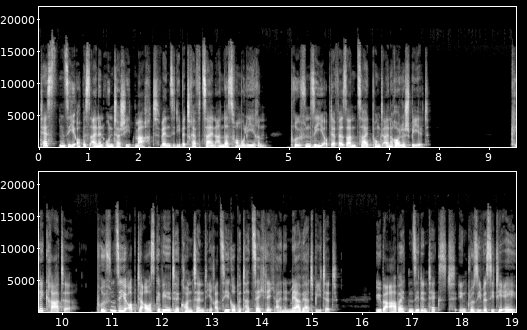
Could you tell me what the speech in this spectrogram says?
Testen Sie, ob es einen Unterschied macht, wenn Sie die Betreffzeilen anders formulieren. Prüfen Sie, ob der Versandzeitpunkt eine Rolle spielt. Klickrate. Prüfen Sie, ob der ausgewählte Content Ihrer Zielgruppe tatsächlich einen Mehrwert bietet. Überarbeiten Sie den Text inklusive CTA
